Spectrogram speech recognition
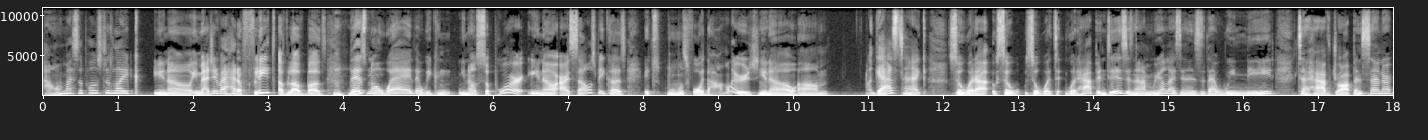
how am I supposed to like, you know, imagine if I had a fleet of love bugs. Mm-hmm. There's no way that we can, you know, support, you know, ourselves because it's almost four dollars, you mm-hmm. know. Um, a gas tank. So what I so so what what happened is is that I'm realizing is that we need to have drop-in center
